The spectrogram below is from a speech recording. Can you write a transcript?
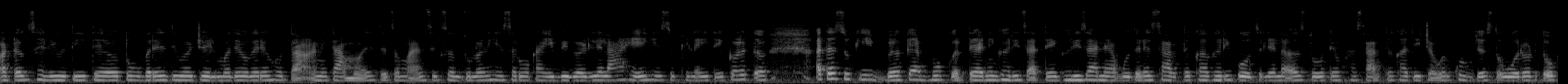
अटक झाली होती. ते तो बरेच दिवस जेलमध्ये वगैरे होता आणि त्यामुळेच त्याचं मानसिक संतुलन हे सर्व काही बिघडलेलं आहे हे सुखीला इथे कळतं. आता सुखी कॅब बुक करते आणि घरी जाते. घरी जाण्या अगोदरच सार्थक हा घरी पोहोचलेला असतो. तेव्हा सार्थक हा तिच्यावर खूप जास्त ओरडतो.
